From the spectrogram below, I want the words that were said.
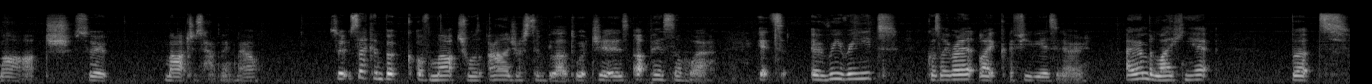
March, so March is happening now. So second book of March was Anna Dressed in Blood, which is up here somewhere. It's a reread because I read it like a few years ago. I remember liking it but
